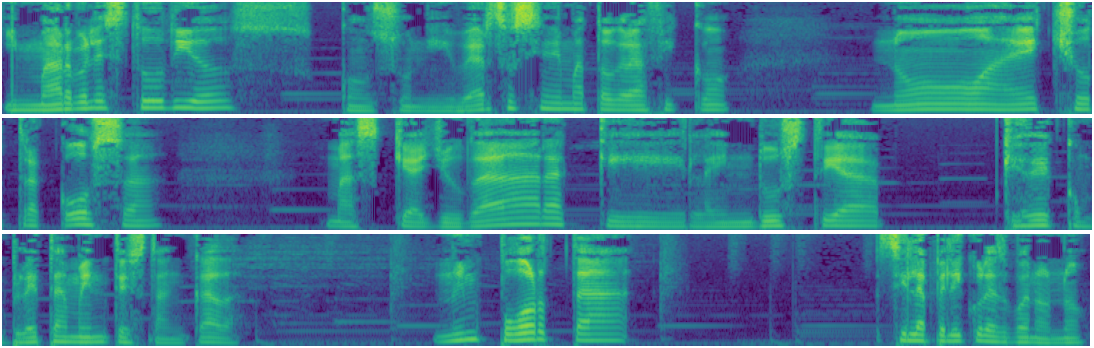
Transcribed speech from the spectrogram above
Y Marvel Studios, con su universo cinematográfico, no ha hecho otra cosa más que ayudar a que la industria quede completamente estancada. No importa si la película es buena o no.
